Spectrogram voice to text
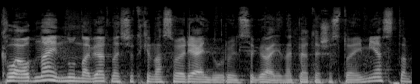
Cloud9, ну, наверное, все-таки на свой реальный уровень сыграли на 5-6 место.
